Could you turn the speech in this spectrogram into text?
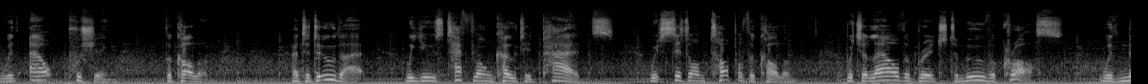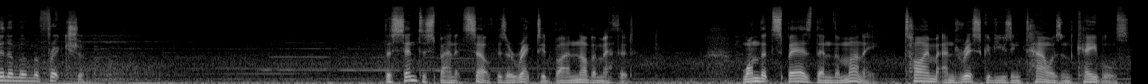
without pushing the column. And to do that, we use Teflon coated pads which sit on top of the column, which allow the bridge to move across with minimum of friction. The centre span itself is erected by another method, one that spares them the money, time and risk of using towers and cables.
